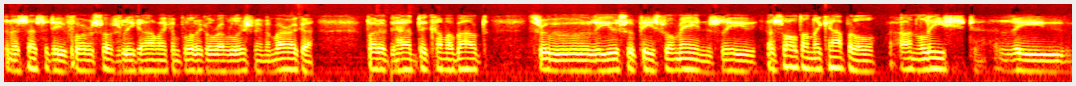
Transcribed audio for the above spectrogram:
the necessity for social, economic, and political revolution in America, but it had to come about through the use of peaceful means. The assault on the Capitol unleashed the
